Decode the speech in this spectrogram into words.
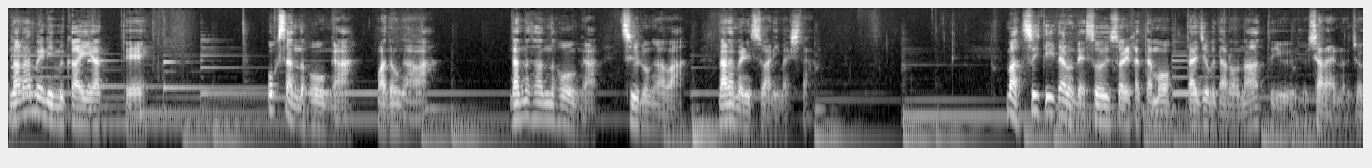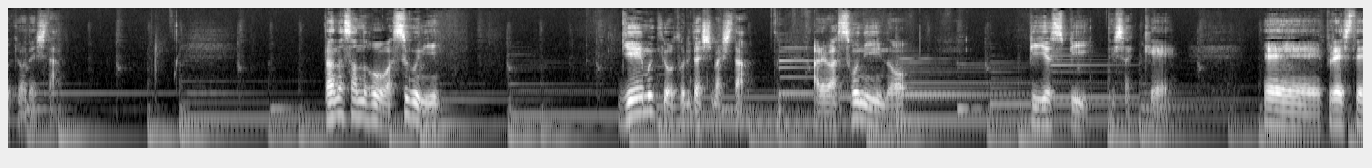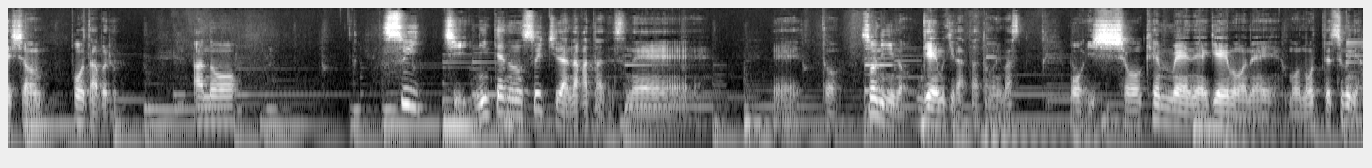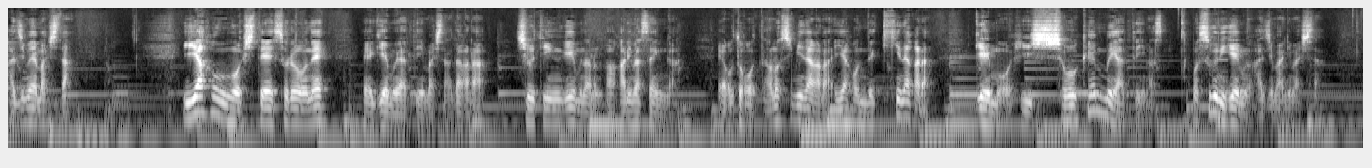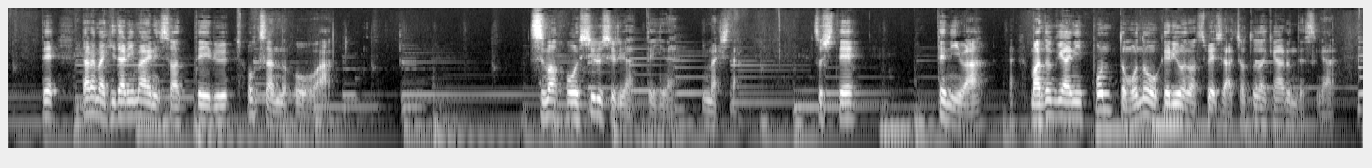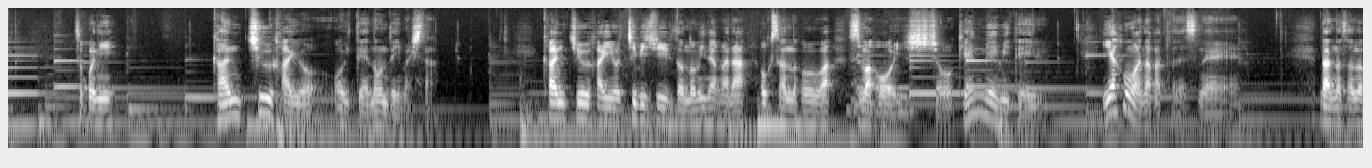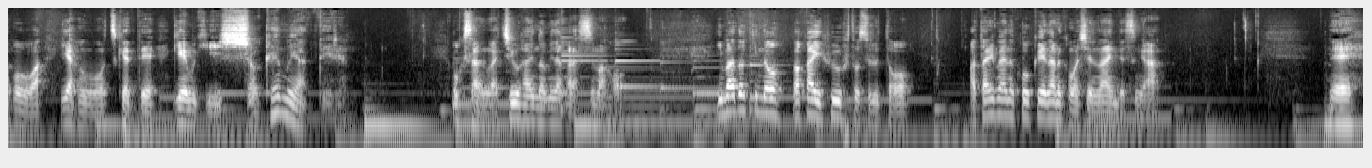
斜めに向かい合って奥さんの方が窓側旦那さんの方が通路側斜めに座りました。まあ空いていたのでそういう座り方も大丈夫だろうなという車内の状況でした。旦那さんの方はすぐにゲーム機を取り出しました。あれはソニーの PSP でしたっけ？えー、プレイステーションポータブルあのスイッチ任天堂のスイッチではなかったですね。えー、っとソニーのゲーム機だったと思います。もう一生懸命ねゲームをねもう乗ってすぐに始めました。イヤホンをしてそれをねゲームをやっていました。だからシューティングゲームなのか分かりませんが音を楽しみながらイヤホンで聴きながらゲームを一生懸命やっています。もうすぐにゲームが始まりました。で斜め左前に座っている奥さんの方はスマホをシュルシュルやっていました。そして手には窓際にポンと物を置けるようなスペースはちょっとだけあるんですがそこに缶チューハイを置いて飲んでいました。缶チューハイをちびちびと飲みながら奥さんの方はスマホを一生懸命見ている。イヤホンはなかったですね。旦那さんの方はイヤホンをつけてゲーム機一生懸命やっている。奥さんはチューハイ飲みながらスマホ。今時の若い夫婦とすると当たり前の光景なのかもしれないんですがね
